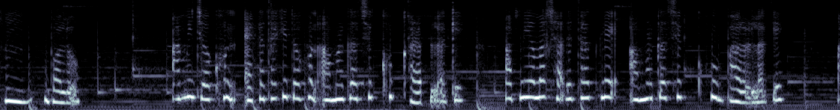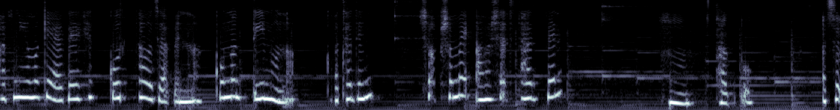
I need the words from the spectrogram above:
হুম, বলো। আমি যখন একা থাকি, তখন আমার কাছে খুব খারাপ লাগে। আপনি আমার সাথে থাকলে আমার কাছে খুব ভালো লাগে। আপনি আমাকে একা রেখে কোথাও যাবেন না কোনো দিনও না। কথা দিন সবসময় আমার সাথে থাকবেন? হুম থাকব। আচ্ছা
